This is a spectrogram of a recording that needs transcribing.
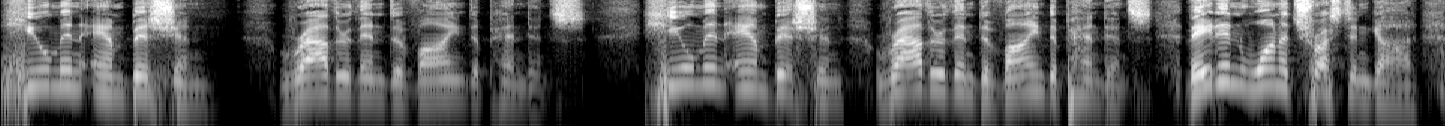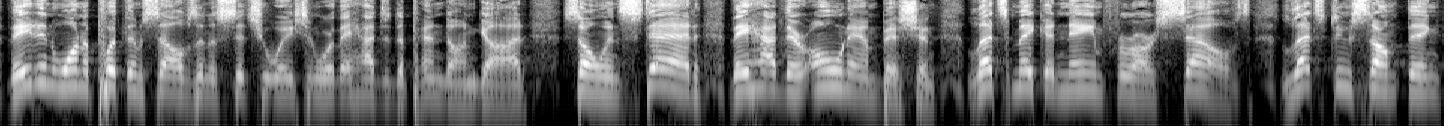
human ambition rather than divine dependence. Human ambition rather than divine dependence. They didn't want to trust in God. They didn't want to put themselves in a situation where they had to depend on God. So instead, they had their own ambition. Let's make a name for ourselves. Let's do something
